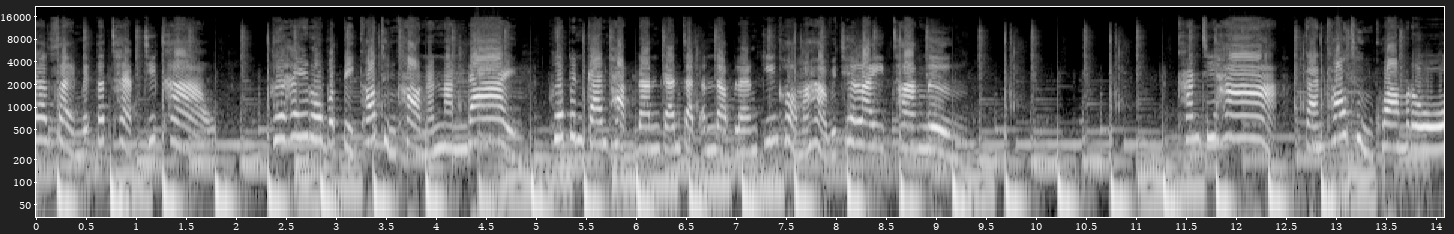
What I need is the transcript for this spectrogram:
การใส่เมตาแท็กที่ข่าว เพื่อให้โรบอติกเข้าถึงข่าวนั้นๆ ได้ เพื่อเป็นการผลักดันการจัดอันดับแรงกิ้งของมหาวิทยาลัยอีกทางหนึ่ง ขั้นที่ 5 การเข้าถึงความรู้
